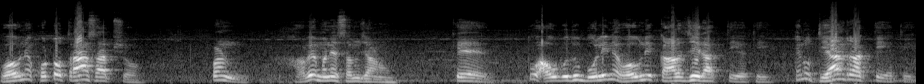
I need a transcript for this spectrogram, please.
વહુને ખોટો ત્રાસ આપશો. પણ હવે મને સમજાણું કે તું આવું બધું બોલીને વહુની કાળજી રાખતી હતી એનું ધ્યાન રાખતી હતી.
